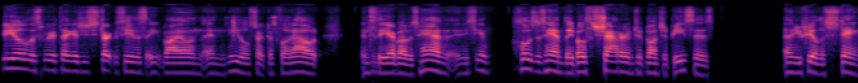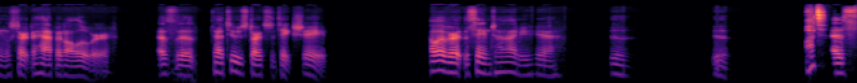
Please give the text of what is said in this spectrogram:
feel this weird thing as you start to see this ink vial and, and needle start to float out into the air above his hand. And you see him close his hand. They both shatter into a bunch of pieces. And you feel the sting start to happen all over as the tattoo starts to take shape. However, at the same time, you hear, good, good. What? As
